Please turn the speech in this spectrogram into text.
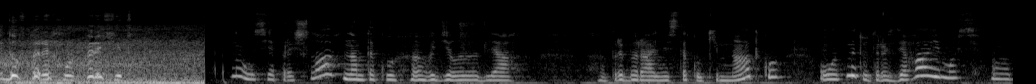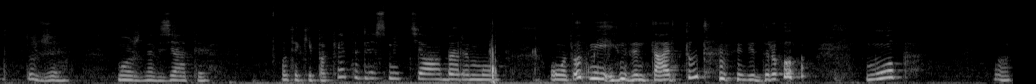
іду в переход, перехід. Ось я прийшла. Нам таку е, виділили для прибиральниць таку кімнатку. От, ми тут роздягаємось. От, тут вже можна взяти отакі пакети для сміття беремо. От, от мій інвентар тут, відро, моп. От,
